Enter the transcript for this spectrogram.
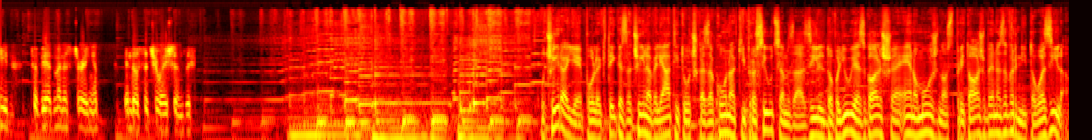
need to be administering it in those situations. Včeraj je poleg tega začela veljati točka zakona, ki prosilcem za azil dovoljuje zgolj še eno možnost pritožbe na zavrnitev azila.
